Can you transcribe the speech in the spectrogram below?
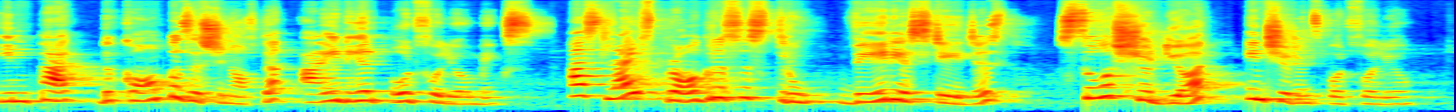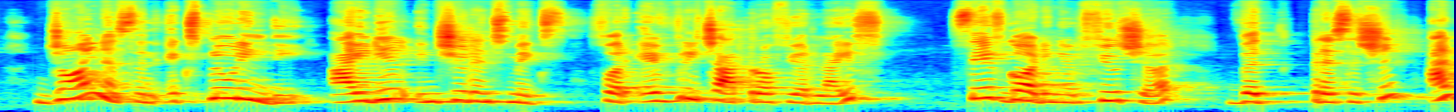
impact the composition of the ideal portfolio mix? As life progresses through various stages, so should your insurance portfolio. Join us in exploring the ideal insurance mix for every chapter of your life, safeguarding your future with precision and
